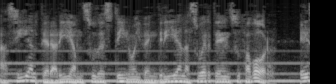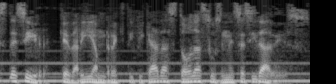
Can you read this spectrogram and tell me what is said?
Así alterarían su destino y vendría la suerte en su favor. Es decir, quedarían rectificadas todas sus necesidades.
